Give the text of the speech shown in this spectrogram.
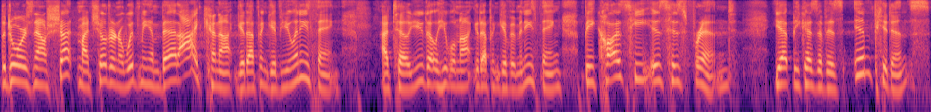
The door is now shut. My children are with me in bed. I cannot get up and give you anything. I tell you, though he will not get up and give him anything, because he is his friend, yet because of his impudence,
